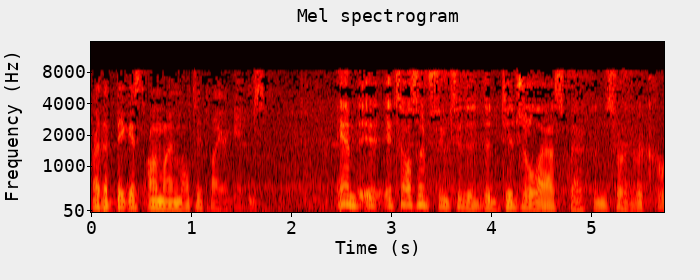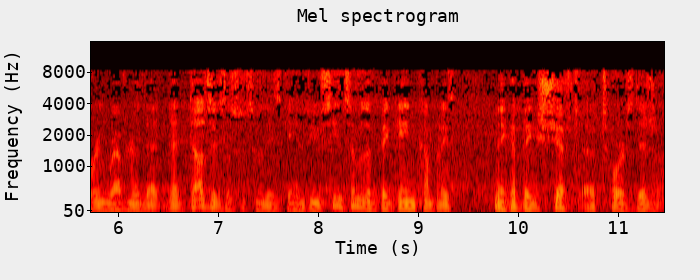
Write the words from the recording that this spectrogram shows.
are the biggest online multiplayer games. And it's also interesting too the, the, digital aspect and sort of the recurring revenue that, that does exist with some of these games. You've seen some of the big game companies make a big shift uh, towards digital.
